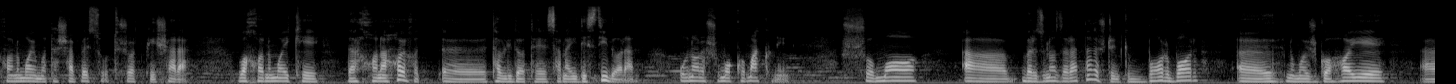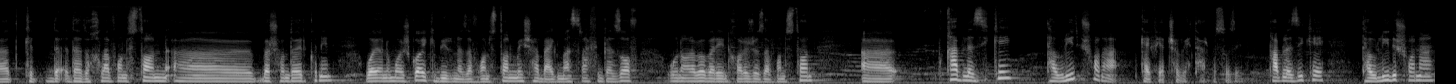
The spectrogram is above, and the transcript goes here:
خانمای متشبس و تجارت پیشره و خانمایی که در خانه های خود تولیدات صنایع دستی دارن. اونا رو شما کمک کنین. شما بر اونا ضرورت نداشتین که بار بار نمایشگاه های که در داخل افغانستان برشان دایر کنین و یا نمایشگاهی که بیرون از افغانستان میشه به یک مصرف گذاف اونا رو ببرین خارج از افغانستان. قبل از اینکه تولیدشان کیفیت بهتر بسازین. قبل از اینکه تولیدشان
